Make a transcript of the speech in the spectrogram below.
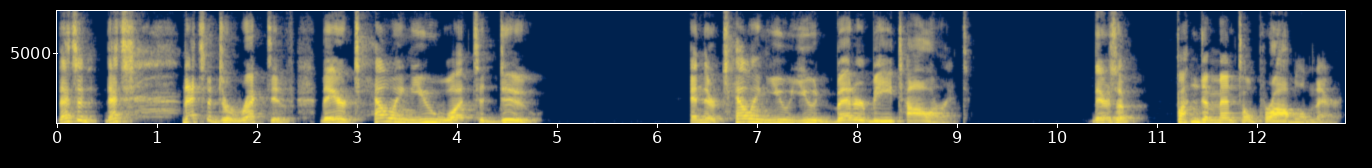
that's a that's that's a directive. They are telling you what to do and they're telling you you'd better be tolerant. There's a fundamental problem there.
